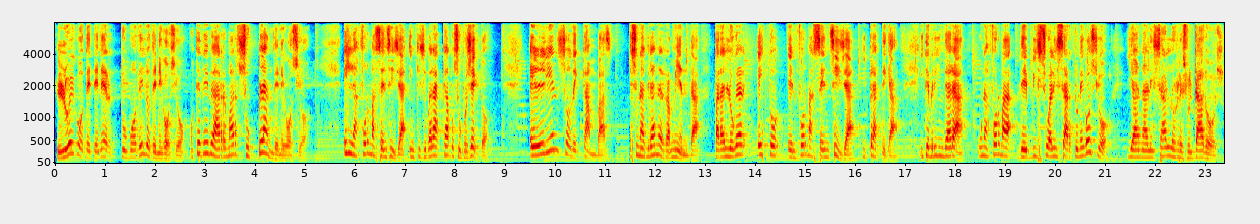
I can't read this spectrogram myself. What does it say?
Luego de tener tu modelo de negocio, usted debe armar su plan de negocio. Es la forma sencilla en que llevará a cabo su proyecto. El lienzo de Canvas es una gran herramienta para lograr esto en forma sencilla y práctica y te brindará una forma de visualizar tu negocio y analizar los resultados.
